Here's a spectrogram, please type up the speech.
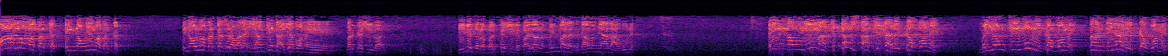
အားလုံးမှာဘတ်ကတ်အိမ်တော်ရေးမှာဘတ်ကတ်အိမ်တော်ရေးမှာဘတ်ကတ်ဆိုတာဗာလဲရံဖြစ်တာရပ်သွားမယ်ဘတ်ကတ်ရှိသွားပြီဒီနေ့တော့ဘတ်ကတ်ရှိတယ်ဘာကြောင့်လဲမိမ့်မလည်းစကားမများလာဘူးတဲ့အိမ်တော်ရေးမှာကတုတ်စဖြစ်တာတွေပျောက်သွားမယ်မယုံကြည်မှုတွေပျောက်သွားမယ်တန်တရားတွေပျောက်သွားမယ်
